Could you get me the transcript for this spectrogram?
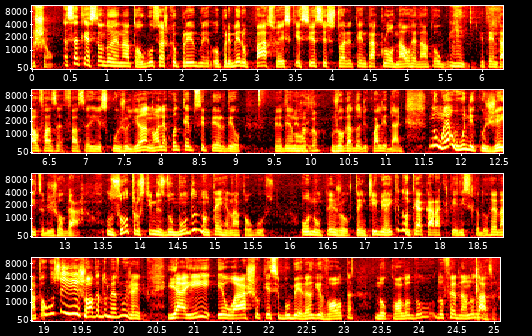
para o chão. Essa questão do Renato Augusto, acho que o, prime, o, primeiro passo é esquecer essa história de tentar clonar o Renato Augusto, uhum. que tentava fazer, fazer isso com o Juliano. Olha quanto tempo se perdeu, perdendo um, um, jogador de qualidade. Não é o único jeito de jogar. Os outros times do mundo não têm Renato Augusto. Ou não tem jogo, tem time aí que não tem a característica do Renato Augusto e joga do mesmo jeito. E aí eu acho que esse bumerangue volta no colo do, do Fernando Lázaro.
